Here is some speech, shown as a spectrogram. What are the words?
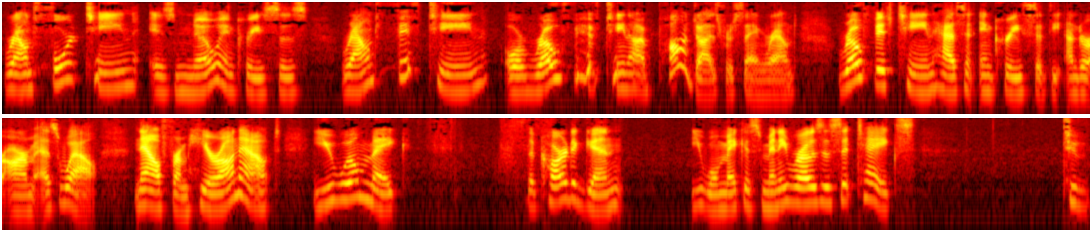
Round 14 is no increases. Round 15, or row 15, I apologize for saying round, row 15 has an increase at the underarm as well. Now, from here on out, you will make the cardigan, you will make as many rows as it takes to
